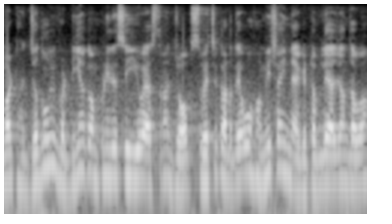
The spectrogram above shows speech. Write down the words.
ਬਟ ਜਦੋਂ ਵੀ ਵੱਡੀਆਂ ਕੰਪਨੀ ਦੇ ਸੀਈਓ ਇਸ ਤਰ੍ਹਾਂ ਜੌਬ ਸਵਿਚ ਕਰਦੇ ਆ, ਉਹ ਹਮੇਸ਼ਾ ਹੀ 네ਗੇਟਿਵ ਲਿਆ ਜਾਂਦਾ ਵਾ।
